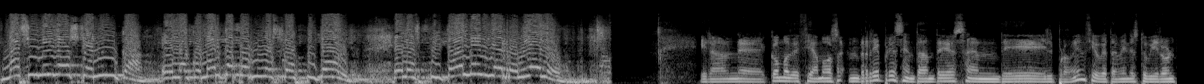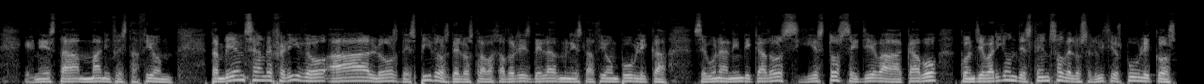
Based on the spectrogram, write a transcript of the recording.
más unidos que nunca en la comarca por nuestro hospital, el Hospital de Villarrobledo eran, eh, como decíamos, representantes eh, del Provencio que también estuvieron en esta manifestación. También se han referido a los despidos de los trabajadores de la Administración Pública. Según han indicado, si esto se lleva a cabo, conllevaría un descenso de los servicios públicos,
